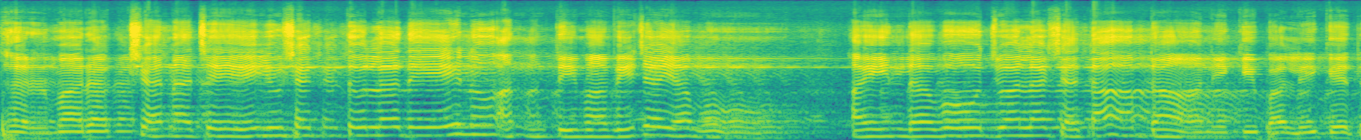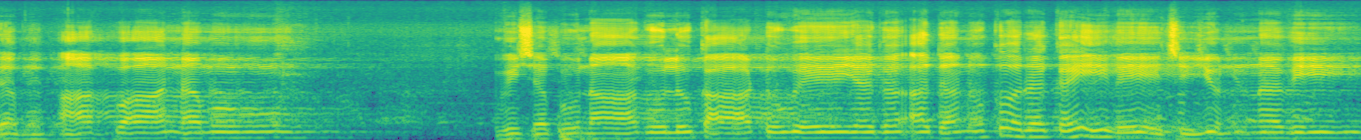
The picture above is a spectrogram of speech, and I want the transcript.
ధర్మరక్షణ చేయు శక్తులదేను అంతిమ విజయము. ఐందవోజ్వల శతాబ్దానికి పలికెదము ఆహ్వానము. విషపు నాగులు కాటు వేయగ అదను కొరకై వేచియున్నవి.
